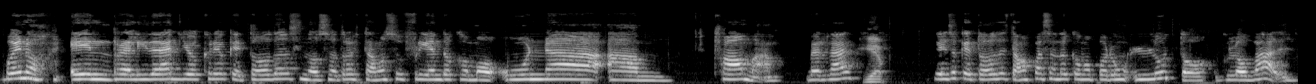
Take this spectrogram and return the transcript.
Bueno, en realidad yo creo que todos nosotros estamos sufriendo como una am, trauma, ¿verdad? Yep. Pienso que todos estamos pasando como por un luto global,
